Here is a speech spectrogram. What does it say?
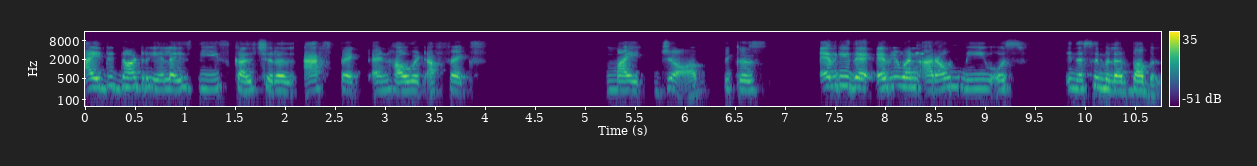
I did not realize these cultural aspect and how it affects my job because every day, everyone around me was in a similar bubble.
